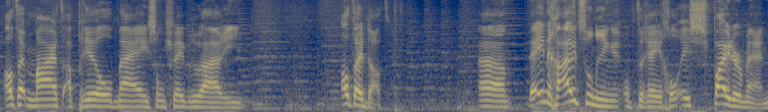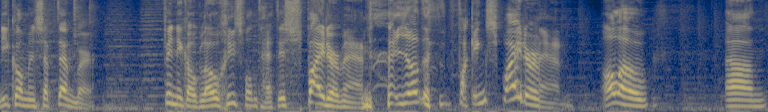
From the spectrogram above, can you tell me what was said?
Altijd maart, april, mei, soms februari. Altijd dat. Uh, de enige uitzondering op de regel is Spider-Man. Die kwam in september. Vind ik ook logisch, want het is Spider-Man. fucking Spider-Man. Hallo. Um,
